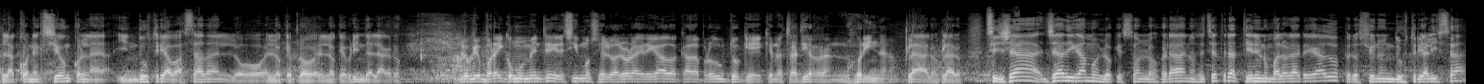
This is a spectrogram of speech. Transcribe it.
la conexión con la industria basada en lo, en, lo que, en lo que brinda el agro. Lo que por ahí comúnmente decimos el valor agregado a cada producto que, que nuestra tierra nos brinda, ¿no? Claro, claro. Sí, ya, ya digamos lo que son los granos, etcétera, tienen un valor agregado, pero si uno industrializa,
